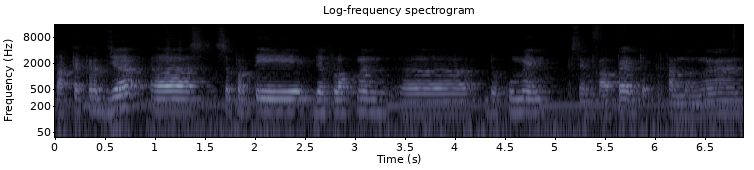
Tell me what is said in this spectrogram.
Praktek kerja uh, seperti development uh, dokumen SMKP untuk pertambangan,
